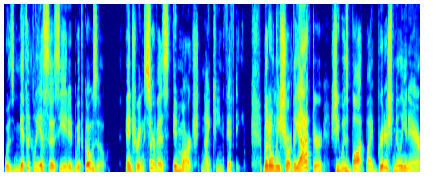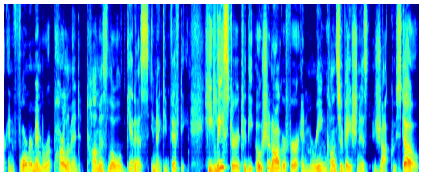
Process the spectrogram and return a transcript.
was mythically associated with Gozo, entering service in March 1950. But only shortly after, she was bought by British millionaire and former Member of Parliament Thomas Loel Guinness in 1950. He leased her to the oceanographer and marine conservationist Jacques Cousteau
